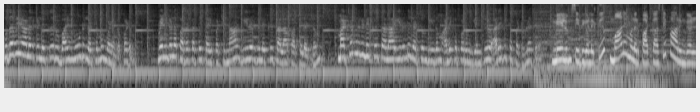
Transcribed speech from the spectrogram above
உதவியாளர்களுக்கு ரூபாய் மூன்று லட்சமும் வழங்கப்படும். வெண்கல பதக்கத்தை கைப்பற்றினால் வீரர்களுக்கு தலா பத்து லட்சம் மற்றவர்களுக்கு தலா இரண்டு லட்சம் வீதம் அளிக்கப்படும் என்று அறிவிக்கப்பட்டுள்ளது. மேலும் செய்திகளுக்கு மாலை மலர் பாட்காஸ்டை பாருங்கள்.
